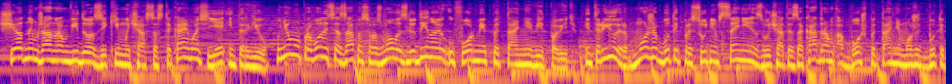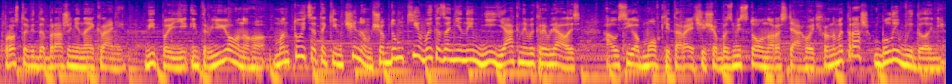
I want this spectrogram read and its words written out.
Ще одним жанром відео, з яким ми часто стикаємось, є інтерв'ю. У ньому проводиться запис розмови з людиною у формі питання-відповідь. Інтерв'юер може бути присутнім в сцені, звучати за кадром, або ж питання можуть бути просто відображені на екрані. Відповіді інтерв'юйованого монтуються таким чином, щоб думки, виказані ним, ніяк не викривлялись, а усі обмовки та речі, що безмістовно розтягують хронометраж, були видалені.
